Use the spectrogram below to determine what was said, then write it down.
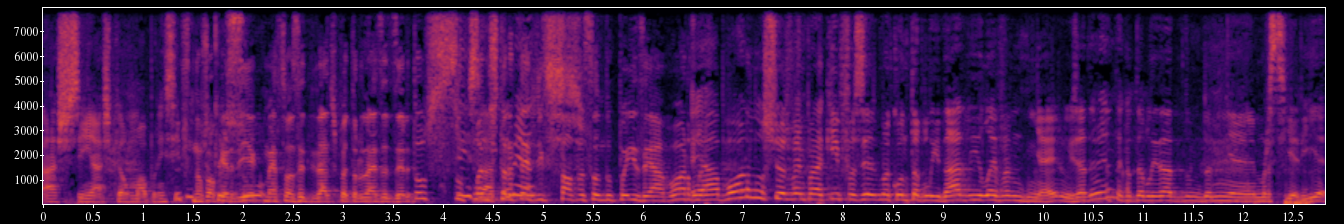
acho sim, acho que é um mau princípio. Porque qualquer dia sou- começam as entidades patronais a dizer então se o plano estratégico de salvação do país é à borda... É à borla, o senhor vem para aqui fazer uma contabilidade e leva-me dinheiro, exatamente, a contabilidade da minha mercearia.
